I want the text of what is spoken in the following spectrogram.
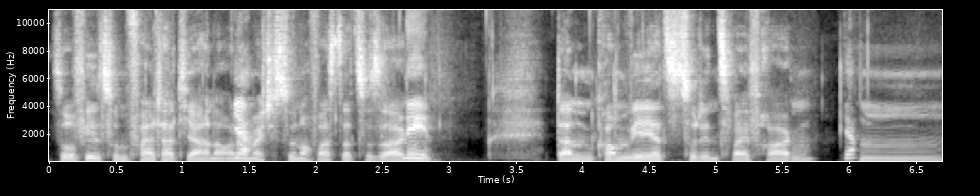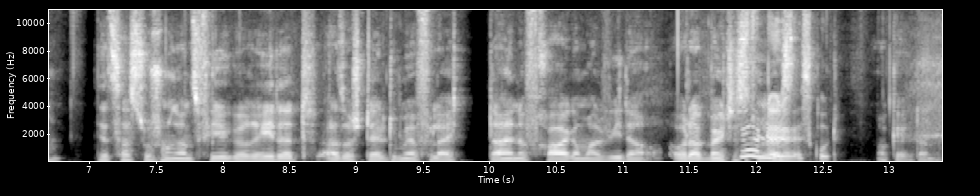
So viel zum Fall Tatjana. Oder ja. möchtest du noch was dazu sagen? Nee. Dann kommen wir jetzt zu den zwei Fragen. Ja. Hm, jetzt hast du schon ganz viel geredet, also stell du mir vielleicht deine Frage mal wieder. Oder möchtest ja, du nö, erst? ist gut. Okay, dann.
